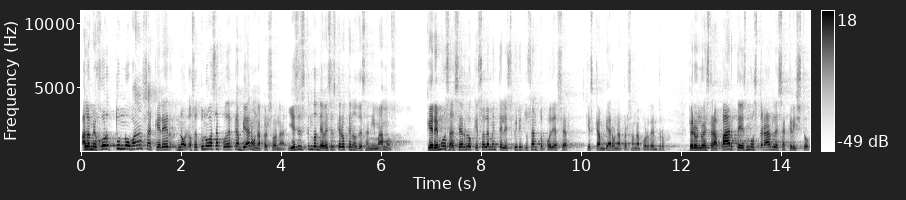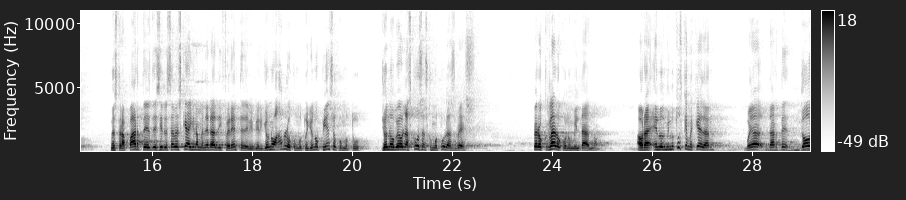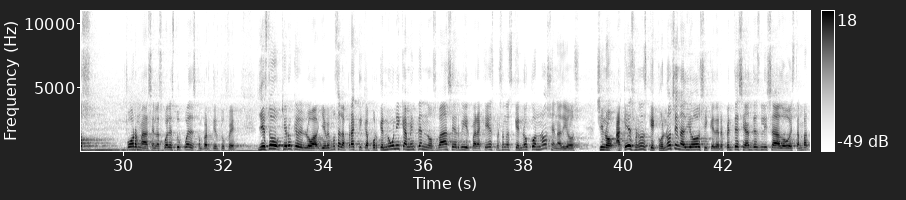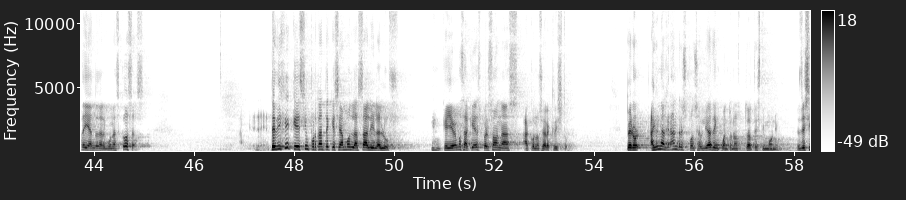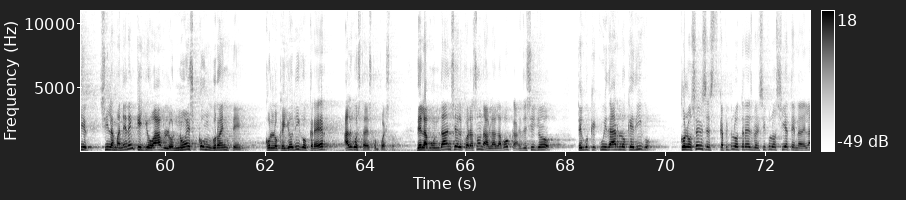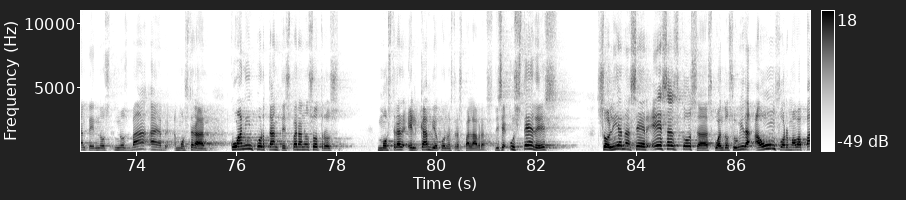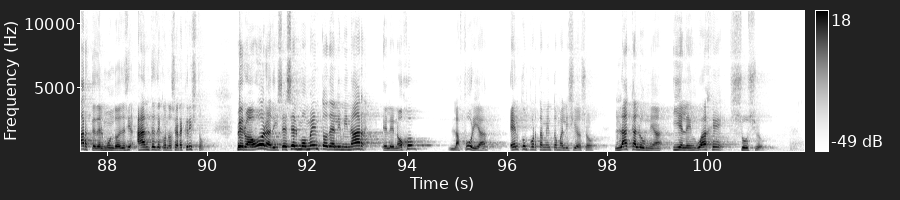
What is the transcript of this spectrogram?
A lo mejor tú no vas a querer, no, o sea, tú no vas a poder cambiar a una persona. Y eso es donde a veces creo que nos desanimamos. Queremos hacer lo que solamente el Espíritu Santo puede hacer, que es cambiar a una persona por dentro. Pero nuestra parte es mostrarles a Cristo. Nuestra parte es decirle, ¿sabes qué? Hay una manera diferente de vivir. Yo no hablo como tú, yo no pienso como tú, yo no veo las cosas como tú las ves. Pero claro, con humildad, ¿no? Ahora, en los minutos que me quedan, voy a darte dos formas en las cuales tú puedes compartir tu fe. Y esto quiero que lo llevemos a la práctica porque no únicamente nos va a servir para aquellas personas que no conocen a Dios, sino aquellas personas que conocen a Dios y que de repente se han deslizado o están batallando en algunas cosas. Te dije que es importante que seamos la sal y la luz, que llevemos a aquellas personas a conocer a Cristo. Pero hay una gran responsabilidad en cuanto a nuestro testimonio. Es decir, si la manera en que yo hablo no es congruente con lo que yo digo creer, algo está descompuesto. De la abundancia del corazón habla la boca. Es decir, yo tengo que cuidar lo que digo. Colosenses capítulo 3, versículo 7 en adelante nos, nos va a mostrar cuán importante es para nosotros mostrar el cambio con nuestras palabras. Dice, ustedes solían hacer esas cosas cuando su vida aún formaba parte del mundo, es decir, antes de conocer a Cristo. Pero ahora, dice, es el momento de eliminar el enojo, la furia, el comportamiento malicioso, la calumnia y el lenguaje sucio.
